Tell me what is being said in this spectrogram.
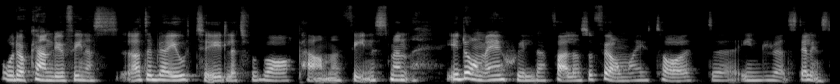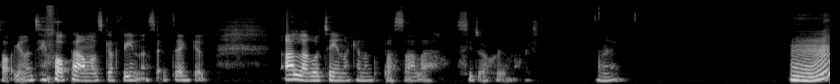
Och då kan det ju finnas att det blir otydligt för var pärmen finns. Men i de enskilda fallen så får man ju ta ett eh, individuellt ställningstagande till var pärmen ska finnas helt enkelt. Alla rutiner kan inte passa alla situationer. Liksom. Nej. Mm.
